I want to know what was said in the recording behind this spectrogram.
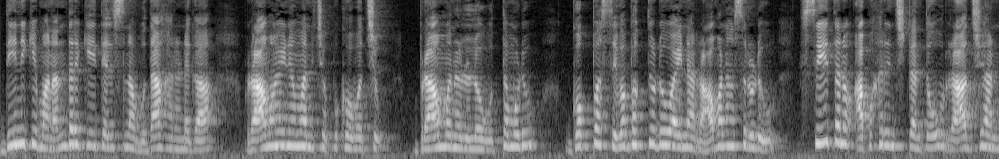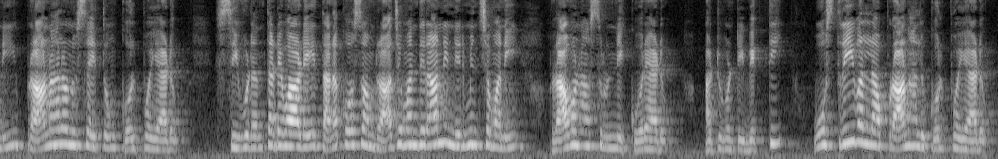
దీనికి మనందరికీ తెలిసిన ఉదాహరణగా రామాయణం అని చెప్పుకోవచ్చు. బ్రాహ్మణులలో ఉత్తముడు గొప్ప శివభక్తుడు అయిన రావణాసురుడు సీతను అపహరించటంతో రాజ్యాన్ని ప్రాణాలను సైతం కోల్పోయాడు. శివుడంతటివాడే తన కోసం రాజమందిరాన్ని నిర్మించమని రావణాసురుణ్ణి కోరాడు. అటువంటి వ్యక్తి ఓ స్త్రీ వల్ల ప్రాణాలు కోల్పోయాడు.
